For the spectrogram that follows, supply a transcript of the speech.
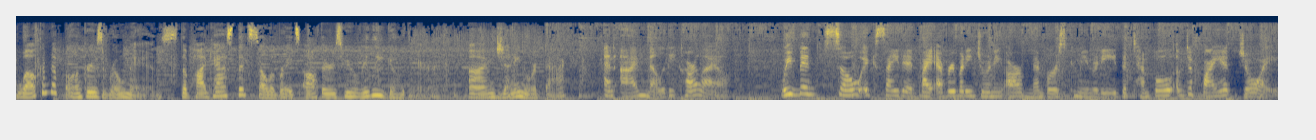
Welcome to Bonkers Romance, the podcast that celebrates authors who really go there. I'm Jenny Nordbak. And I'm Melody Carlisle. We've been so excited by everybody joining our members community, the Temple of Defiant Joy.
